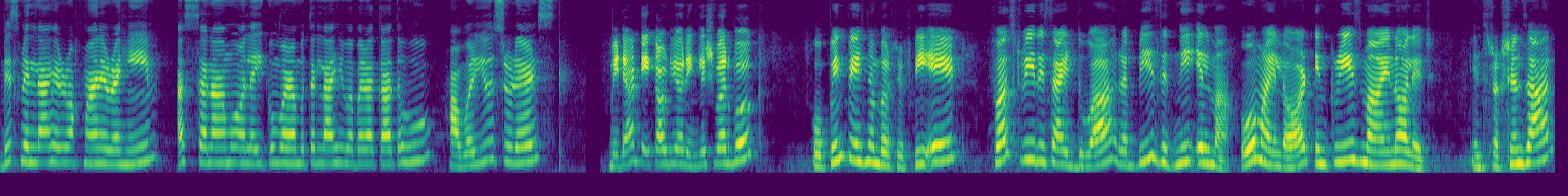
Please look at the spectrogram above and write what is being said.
बिसमीम असलकम वरहमल वबरक हाउ आर यू स्टूडेंट्स बेटा take out your English workbook open page number fifty eight first we recite दुआ रब्बी जिदनी इल्मा O my lord increase my knowledge instructions are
